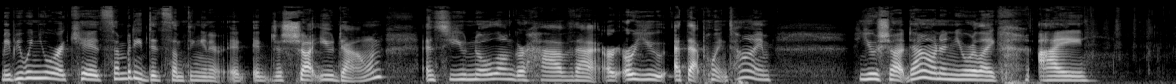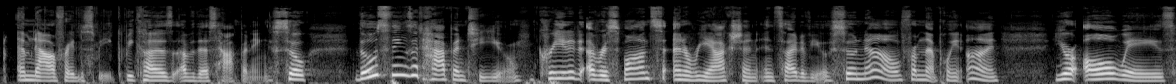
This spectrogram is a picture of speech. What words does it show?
maybe when you were a kid somebody did something and it, it, it just shut you down and so you no longer have that or, or you at that point in time you shut down and you were like, I am now afraid to speak because of this happening. So, those things that happened to you created a response and a reaction inside of you. So now, from that point on, you're always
